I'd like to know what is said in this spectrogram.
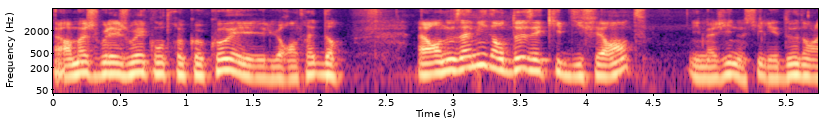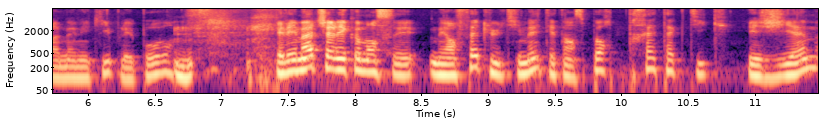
Alors moi je voulais jouer contre Coco et lui rentrer dedans. Alors on nous a mis dans deux équipes différentes. Imagine aussi les deux dans la même équipe, les pauvres. Et les matchs allaient commencer. Mais en fait l'Ultimate est un sport très tactique. Et JM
